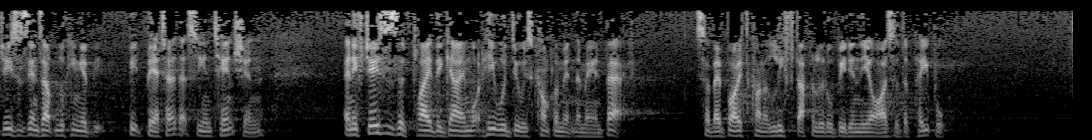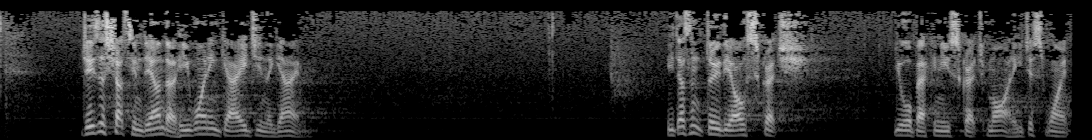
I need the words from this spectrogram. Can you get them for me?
Jesus ends up looking a bit, bit better, that's the intention. And if Jesus had played the game, what he would do is compliment the man back. So they both kind of lift up a little bit in the eyes of the people. Jesus shuts him down though. He won't engage in the game. He doesn't do the old scratch your back and you scratch mine. He just won't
